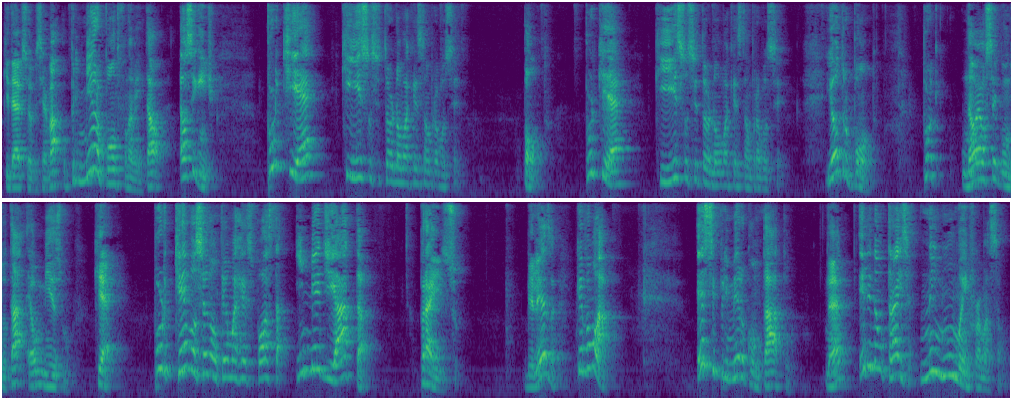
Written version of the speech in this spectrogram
que deve se observar, o primeiro ponto fundamental é o seguinte: por que é que isso se tornou uma questão para você? Ponto. Por que é que isso se tornou uma questão para você? E outro ponto, por... não é o segundo, tá? É o mesmo, que é por que você não tem uma resposta imediata para isso? Beleza? Porque vamos lá. Esse primeiro contato, né? Ele não traz nenhuma informação.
